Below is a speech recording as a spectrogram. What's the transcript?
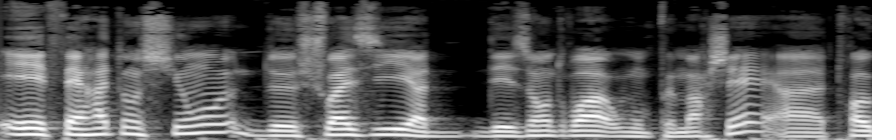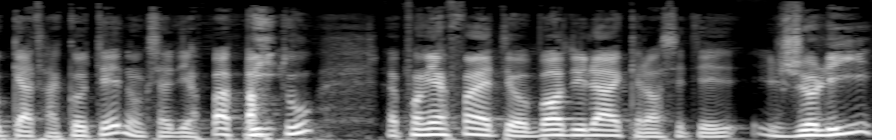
et faire attention de choisir des endroits où on peut marcher, à trois ou quatre à côté, donc c'est-à-dire pas partout. La première fois, on était au bord du lac, alors c'était joli,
